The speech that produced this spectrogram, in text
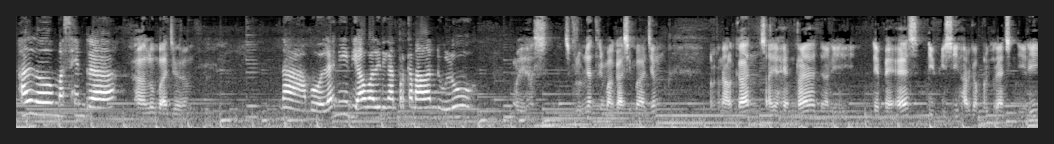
Halo Mas Hendra. Halo Mbak Ajeng. Nah, boleh nih diawali dengan perkenalan dulu. Oh ya, sebelumnya terima kasih Mbak Ajeng. Perkenalkan, saya Hendra dari DPS Divisi Harga Perkiraan Sendiri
